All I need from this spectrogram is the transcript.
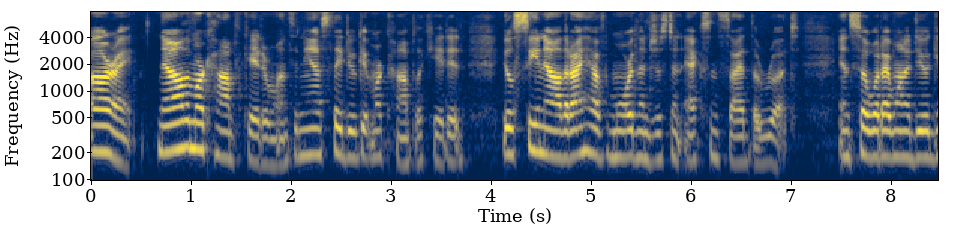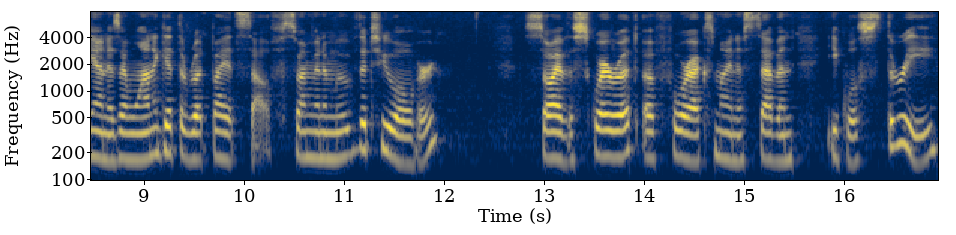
Alright, now the more complicated ones, and yes, they do get more complicated. You'll see now that I have more than just an x inside the root. And so what I want to do again is I want to get the root by itself. So I'm going to move the 2 over. So I have the square root of 4x minus 7 equals 3.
